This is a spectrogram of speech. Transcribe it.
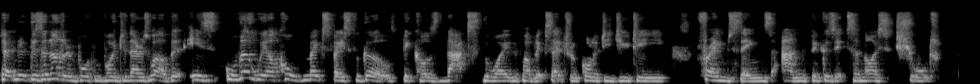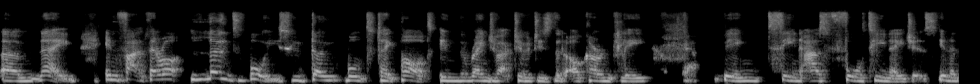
there's another important point in there as well that is although we are called make space for girls because that's the way the public sector equality duty frames things and because it's a nice short um, name. In fact there are loads of boys who don't want to take part in the range of activities that are currently yeah. being seen as for teenagers. You know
